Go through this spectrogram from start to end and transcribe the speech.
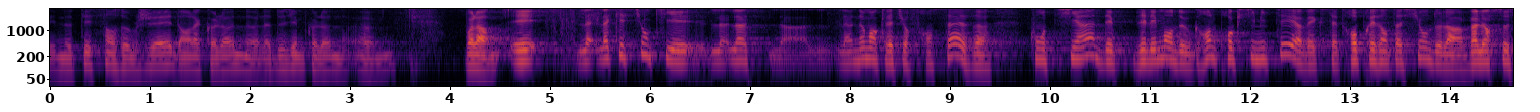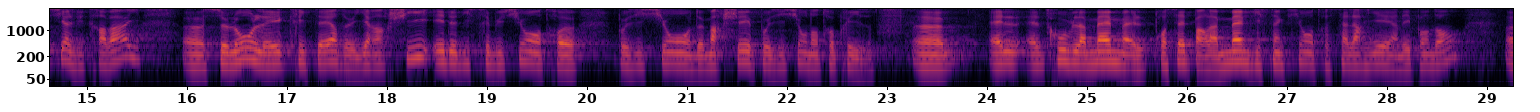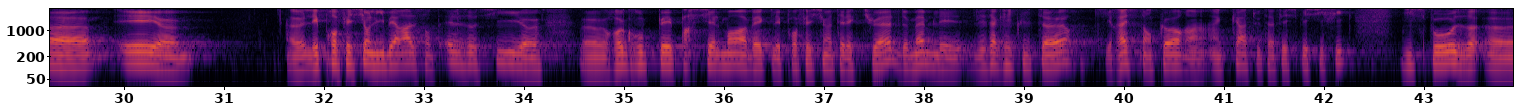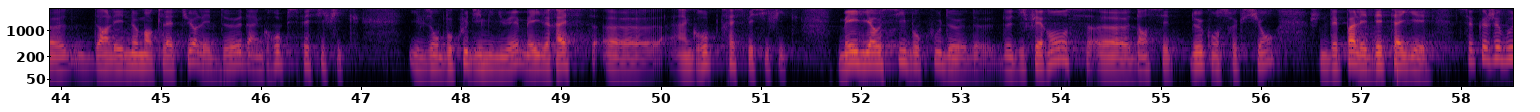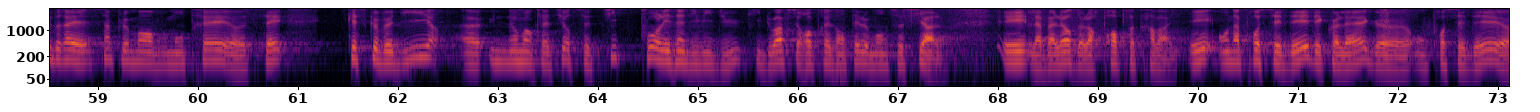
est noté sans objet dans la deuxième colonne. Euh, voilà. Et la, question qui est. La, nomenclature française contient des, éléments de grande proximité avec cette représentation de la valeur sociale du travail euh, selon les critères de hiérarchie et de distribution entre position de marché et position d'entreprise. Euh, elle, trouve la même, elle procède par la même distinction entre salariés et indépendants. Euh, et euh, les professions libérales sont elles aussi regroupées partiellement avec les professions intellectuelles. De même, les, agriculteurs, qui restent encore un, cas tout à fait spécifique, disposent dans les nomenclatures, les deux, d'un groupe spécifique. Ils ont beaucoup diminué, mais il reste un groupe très spécifique. Mais il y a aussi beaucoup de, différences euh, dans ces deux constructions. Je ne vais pas les détailler. Ce que je voudrais simplement vous montrer, euh, c'est qu'est-ce que veut dire euh, une nomenclature de ce type pour les individus qui doivent se représenter le monde social et la valeur de leur propre travail? Et on a procédé, des collègues ont procédé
